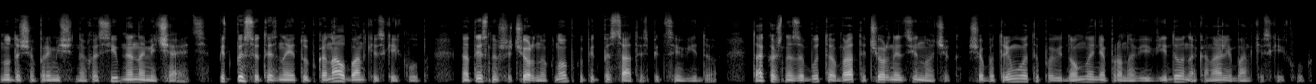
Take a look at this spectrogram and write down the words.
внутрішньо переміщених осіб не намічається. Підписуйтесь на YouTube канал Банківський клуб, натиснувши чорну кнопку Підписатись під цим відео. Також не забудьте обрати чорний дзвіночок, щоб отримувати повідомлення про нові відео на каналі Банківський клуб.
